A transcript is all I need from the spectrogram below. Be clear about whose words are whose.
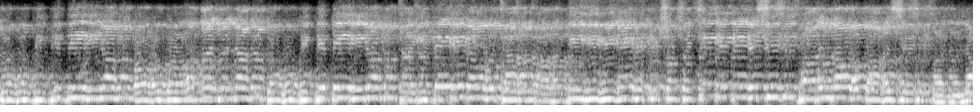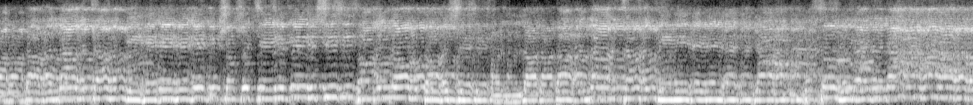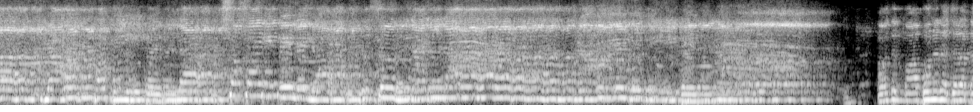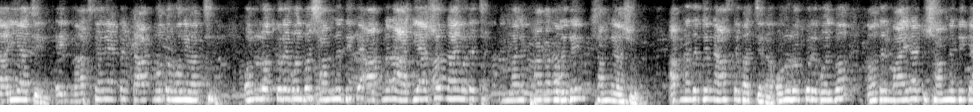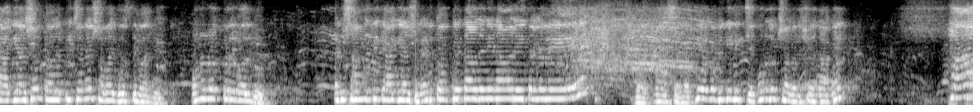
Speaker 1: তৌফিক দিও ও বোনেরা যারা দাঁড়িয়ে আছেন, এই মাঝখানে একটা টাক মতো মনে হচ্ছে। অনুরোধ করে বলব, সামনের দিকে আপনারা আগে আসুন, নাই ওটা মানে ফাঁকা করে দিন, সামনে আসুন। আপনাদের জন্য আসতে পারছে না। অনুরোধ করে বলব, আমাদের মায়েরা একটু সামনের দিকে আগে আসুন, তাহলে পিছনে সবাই বসতে পারবে। অনুরোধ করে বলব, একটু সামনের দিকে আগে আসুন। একটু দাও না, আর এই তাহলে মাশাআল্লাহ, প্রিয় কবি লিখছে? মনোযোগ সহকারে শুনে থাকুন। রসুল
